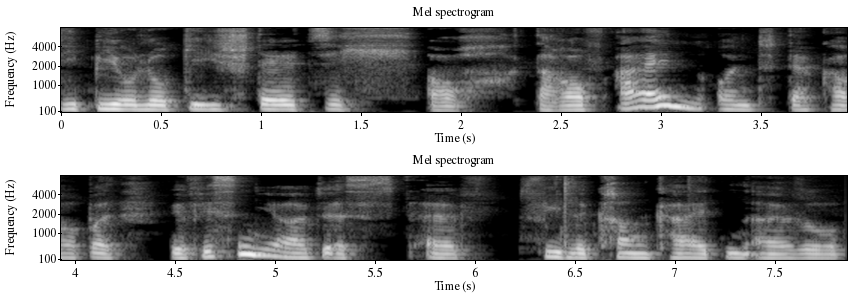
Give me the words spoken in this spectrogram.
die Biologie stellt sich auch darauf ein und der Körper, wir wissen ja, dass äh, viele Krankheiten, also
